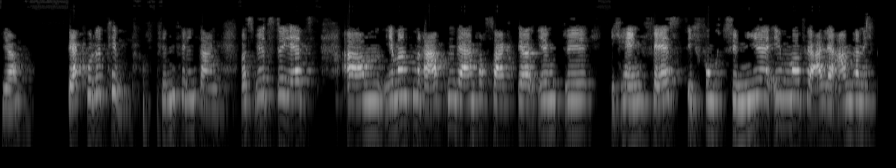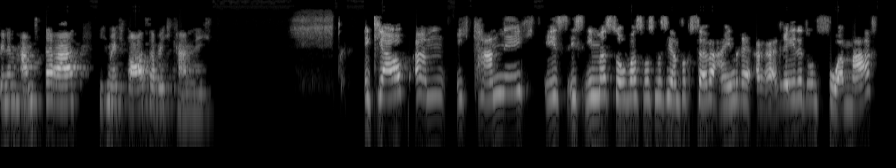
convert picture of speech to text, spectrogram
Ja, sehr cooler Tipp. Vielen, vielen Dank. Was würdest du jetzt ähm, jemanden raten, der einfach sagt, ja, irgendwie, ich hänge fest, ich funktioniere immer für alle anderen, ich bin im Hamsterrad, ich möchte raus, aber ich kann nicht? Ich glaube, ähm, ich kann nicht, ist, ist immer sowas, was man sich einfach selber einredet und vormacht.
